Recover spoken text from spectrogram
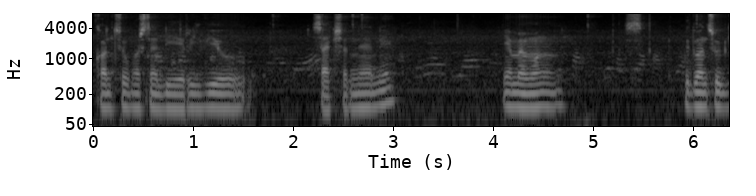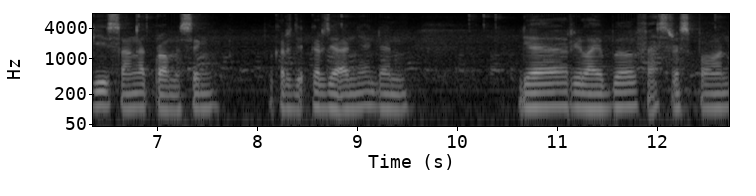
consumersnya di review sectionnya ini ya memang Ridwan Sugi sangat promising pekerja kerjaannya dan dia reliable fast respond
